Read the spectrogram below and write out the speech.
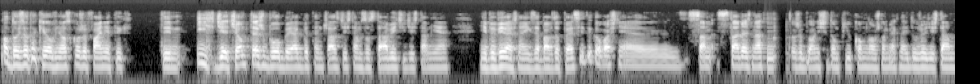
no, dojść do takiego wniosku, że fajnie tych, tym ich dzieciom też byłoby jakby ten czas gdzieś tam zostawić i gdzieś tam nie, nie wywierać na nich za bardzo presji, tylko właśnie sam stawiać na to, żeby oni się tą piłką nożną jak najdłużej gdzieś tam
